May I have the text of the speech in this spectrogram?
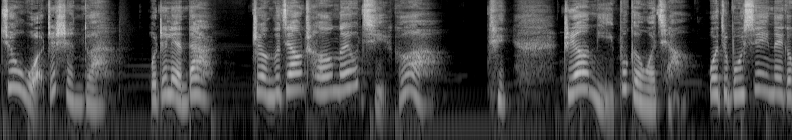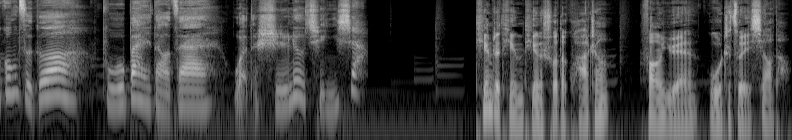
就我这身段，我这脸蛋，整个江城能有几个啊？哼，只要你不跟我抢。”我就不信那个公子哥不拜倒在我的石榴裙下。听着婷婷说的夸张，方圆捂着嘴笑道：“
